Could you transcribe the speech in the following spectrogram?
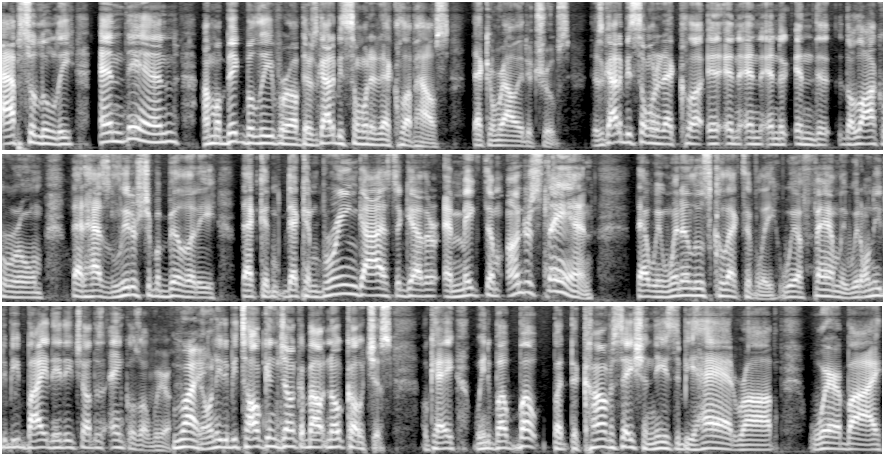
Absolutely. And then I'm a big believer of there's got to be someone in that clubhouse that can rally the troops. There's got to be someone in that club in in in the, in the, the locker room that has leadership ability that can that can bring guys together and make them understand that we win and lose collectively. We're a family. We don't need to be biting at each other's ankles over here. Right. We don't need to be talking junk about no coaches. Okay. We but but but the conversation needs to be had, Rob, whereby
